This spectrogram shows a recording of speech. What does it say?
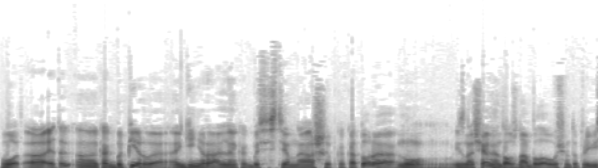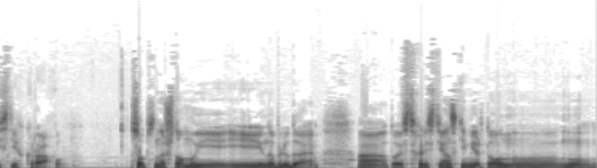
Вот, э, это как бы первая генеральная как бы системная ошибка, которая, ну, изначально должна была, в общем-то, привести к краху. Собственно, что мы и наблюдаем. А, то есть христианский мир, то он, ну,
